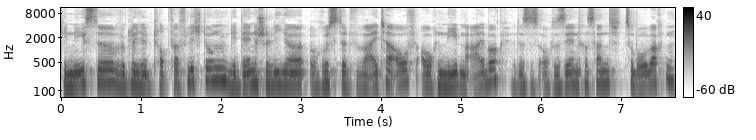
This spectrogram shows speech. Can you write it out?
die nächste wirkliche Top-Verpflichtung. Die dänische Liga rüstet weiter auf, auch neben Aalborg. Das ist auch sehr interessant zu beobachten.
